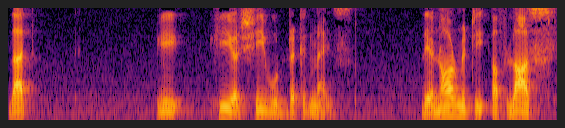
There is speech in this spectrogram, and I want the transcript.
that he he or she would recognize the enormity of loss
